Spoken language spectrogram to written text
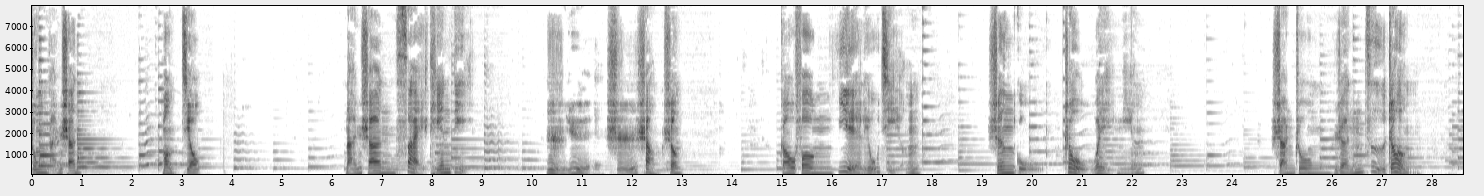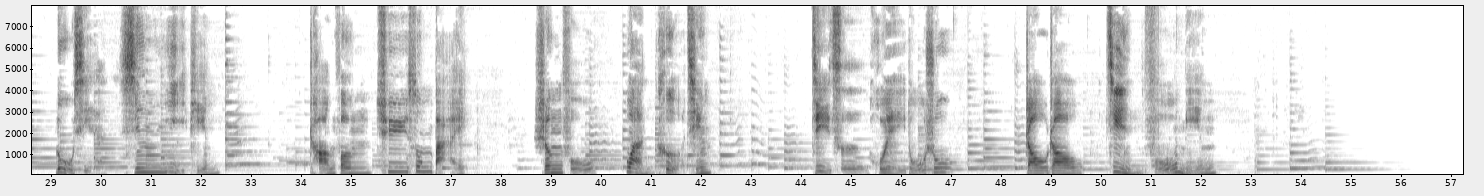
终南山，孟郊。南山赛天地，日月石上升。高风夜流景，深谷昼未明。山中人自正，路险心亦平。长风驱松柏，声拂万壑清。寄此会读书，朝朝尽浮名。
